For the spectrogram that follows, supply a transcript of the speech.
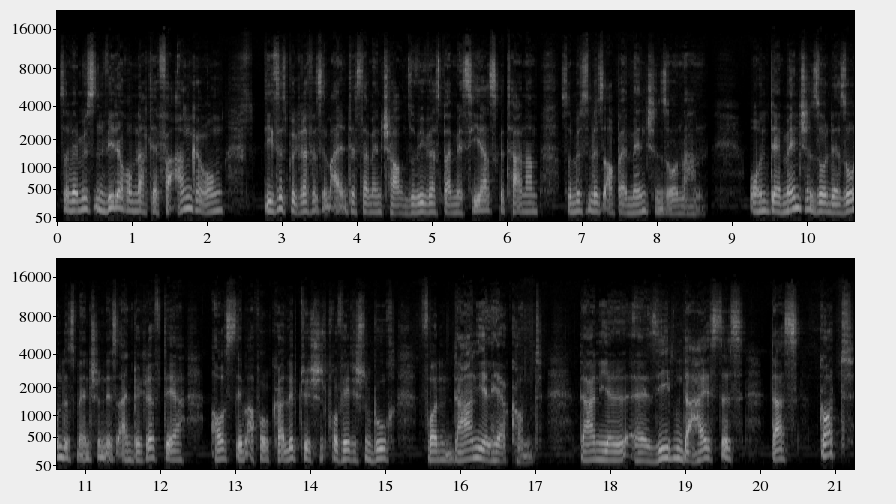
sondern wir müssen wiederum nach der Verankerung dieses Begriffes im Alten Testament schauen. So wie wir es beim Messias getan haben, so müssen wir es auch beim Menschensohn machen. Und der Menschensohn, der Sohn des Menschen, ist ein Begriff, der aus dem apokalyptischen prophetischen Buch von Daniel herkommt. Daniel äh, 7, da heißt es, dass Gott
